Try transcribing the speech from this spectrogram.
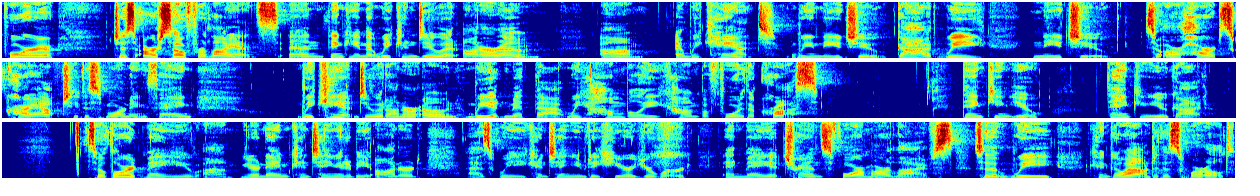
for just our self reliance and thinking that we can do it on our own. Um, and we can't. We need you. God, we need you. So, our hearts cry out to you this morning saying, we can't do it on our own. We admit that. We humbly come before the cross, thanking you, thanking you, God. So, Lord, may you, um, your name continue to be honored as we continue to hear your word, and may it transform our lives so that we can go out into this world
